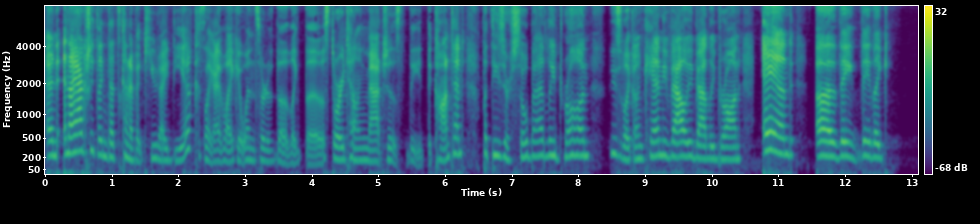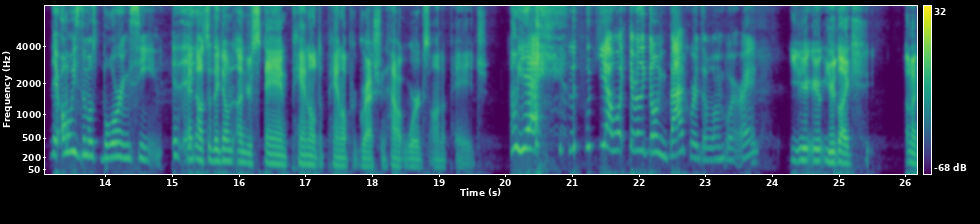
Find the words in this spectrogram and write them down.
And and i actually think that's kind of a cute idea because like i like it when sort of the like the storytelling matches the the content but these are so badly drawn. These are like uncanny valley badly drawn and uh they they like they're always the most boring scene. It- it- And also, they don't understand panel to panel progression, how it works on a page. Oh yeah yeah what they were like going backwards at one point right You, you- you're like, on a,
